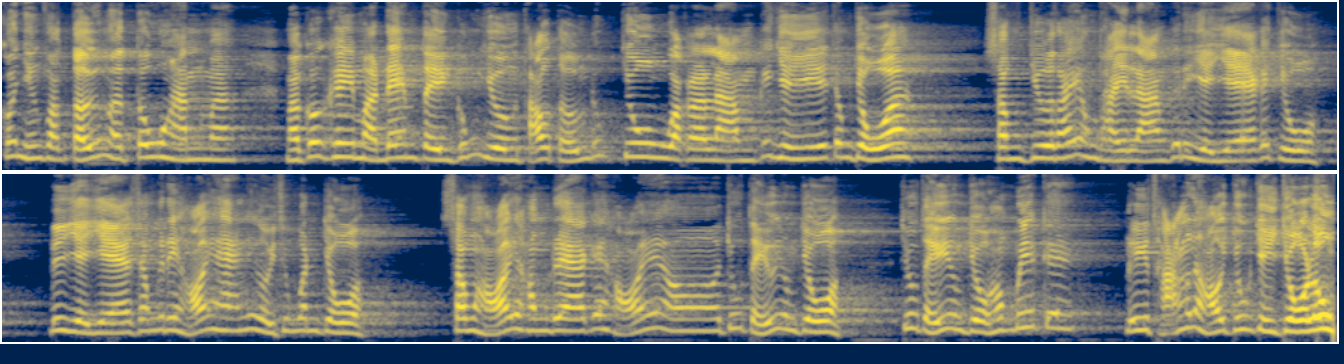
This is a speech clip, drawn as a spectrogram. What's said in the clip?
Có những phật tử mà tu hành mà mà có khi mà đem tiền cúng dường tạo tượng đúc chuông hoặc là làm cái gì ở trong chùa xong chưa thấy ông thầy làm cái đi về về cái chùa. Đi về về xong cái đi hỏi han cái người xung quanh chùa xong hỏi không ra cái hỏi uh, chú tiểu trong chùa. Chú tiểu trong chùa không biết cái đi thẳng là hỏi chủ trì chùa luôn.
